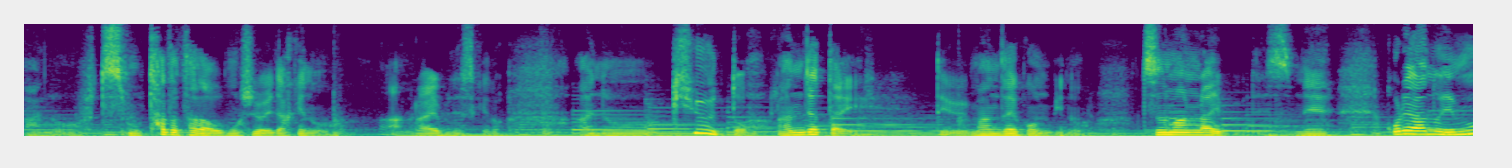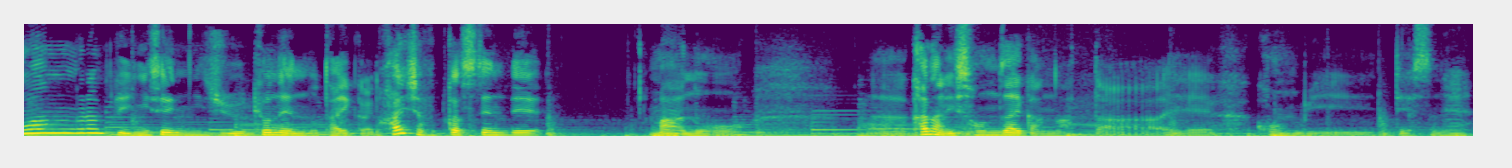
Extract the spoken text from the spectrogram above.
あの普通もただただ面白いだけのあのライブですけどあの Q とランジャタイっていう漫才コンビのツーマンライブですね。これあの m 1グランプリ2020去年の大会の敗者復活戦でまああのかなり存在感のあった、えー、コンビですね。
